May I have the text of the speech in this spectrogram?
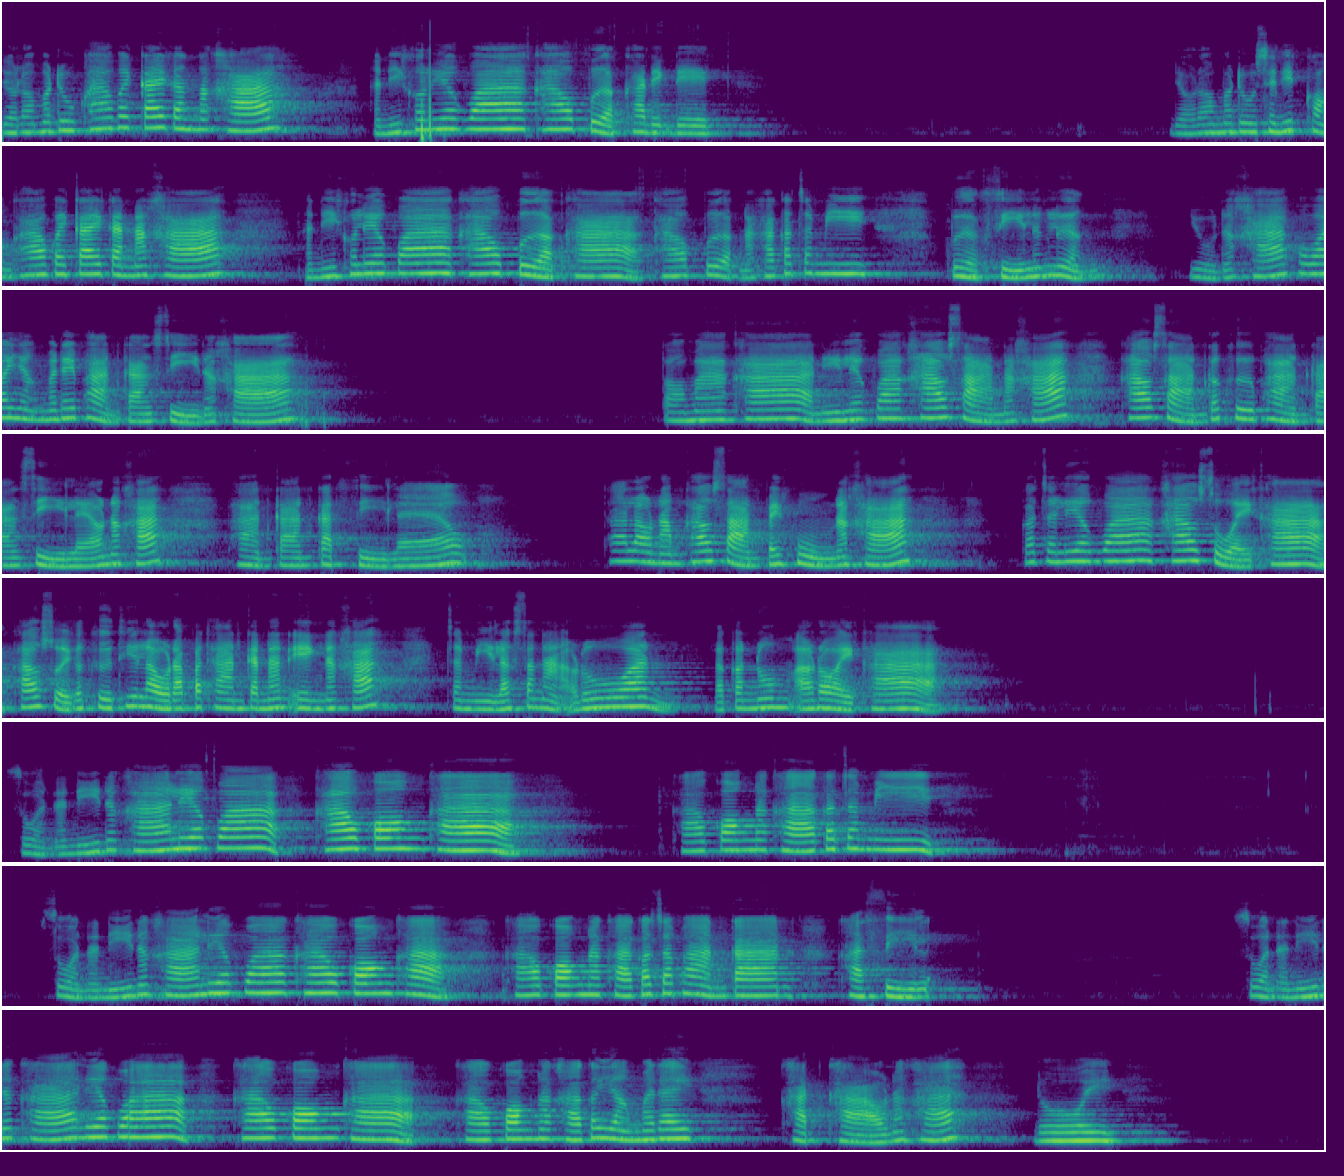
เดี๋ยวเรามาดูข้าวใกล้ๆกันนะคะ อันนี้เขาเรียกว่าข้าวเปลือกค่ะเด็กๆ เดี๋ยวเรามาดูชนิดของข้าวใกล้ๆกันนะคะ อันนี้เขาเรียกว่าข้าวเปลือกค่ะ ข้าวเปลือกนะคะก็จะมีเปลือกสีเหลืองๆอยู่นะคะ เพราะว่ายังไม่ได้ผ่านการสีนะคะ ต่อมาค่ะ นี่เรียกว่าข้าวสารนะคะ ข้าวสารก็คือผ่านการสีแล้วนะคะ ผ่านการกัดสีแล้ว ถ้าเรานำข้าวสารไปหุงนะคะ ก็จะเรียกว่าข้าวสวยค่ะ ข้าวสวยก็คือที่เรารับประทานกันนั่นเองนะคะ จะมีลักษณะร่วน แล้วก็นุ่มอร่อยค่ะ ส่วนอันนี้นะคะเรียกว่า ข้าวกล้องค่ะ ข้าวกล้องนะคะก็จะมี ส่วนอันนี้นะคะเรียกว่าข้าวกล้องค่ะ ข้าวกล้องนะคะก็จะผ่านการขัดสีส่วนอันนี้นะคะเรียกว่า ข้าวกล้องค่ะ ข้าวกล้องนะคะก็ยังไม่ได้ขัดขาวนะคะ โดย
